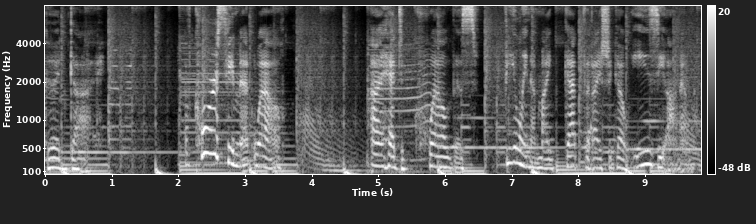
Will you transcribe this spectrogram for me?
good guy. Of course, he meant well. I had to quell this feeling in my gut that I should go easy on him.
